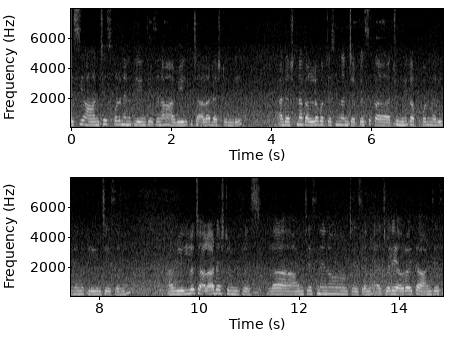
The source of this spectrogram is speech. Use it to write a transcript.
ఏసీ ఆన్ చేసి కూడా నేను క్లీన్ చేశాను. ఆ వీల్కి చాలా డస్ట్ ఉంది. ఆ డస్ట్ నా కళ్ళలోకి వచ్చేసిందని చెప్పేసి చున్నీ కప్పుకొని మరీ నేను క్లీన్ చేశాను. ఆ వీల్లో చాలా డస్ట్ ఉంది ఫ్రెండ్స్. ఇలా ఆన్ చేసి నేను చేశాను. యాక్చువల్లీ ఎవరైతే అయితే ఆన్ చేసి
